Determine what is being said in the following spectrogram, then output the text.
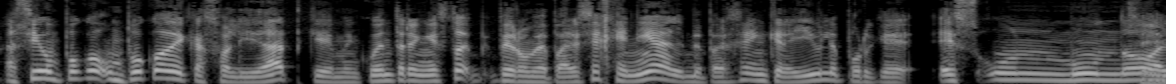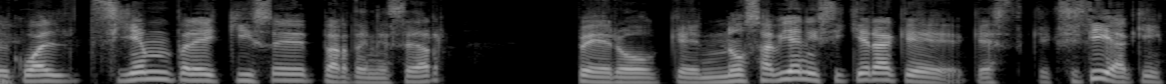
ha sido, un, poco, un poco de casualidad que me encuentre en esto, pero me parece genial, me parece increíble porque es un mundo al cual siempre quise pertenecer, pero que no sabía ni siquiera que, que, existía aquí.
